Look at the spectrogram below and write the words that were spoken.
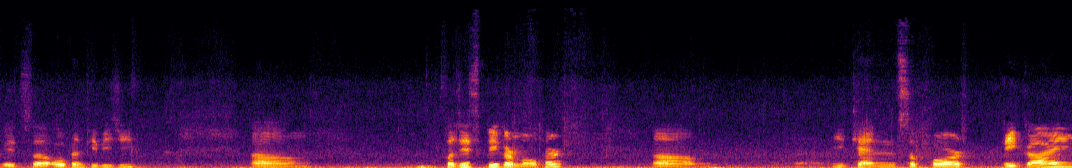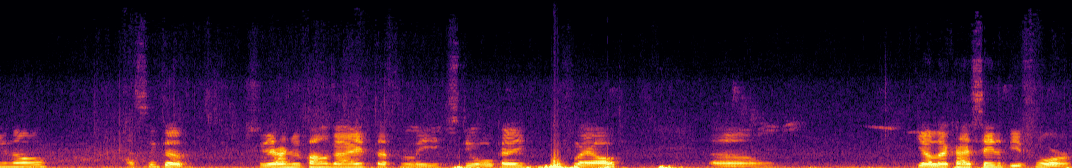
with uh, open PPG. Um, for this bigger motor, um, you can support big guy, you know. I think a 300 pound guy definitely still okay to fly out. Um, yeah, like I said before,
